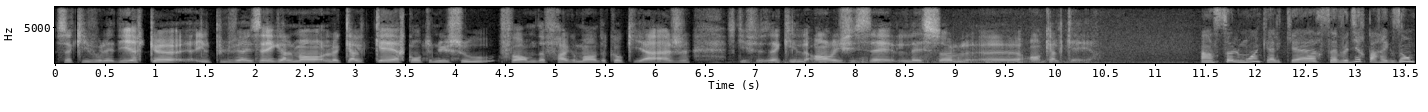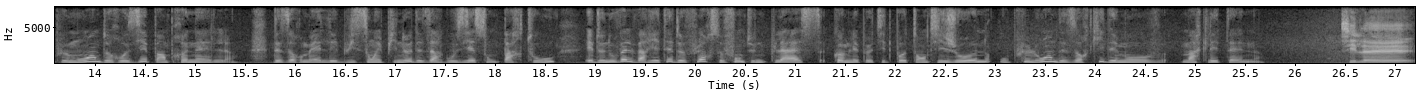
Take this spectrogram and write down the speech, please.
ce qui voulait dire qu'il pulvérisait également le calcaire contenu sous forme de fragments de coquillages, ce qui faisait qu'il enrichissait les sols euh, en calcaire. Un sol moins calcaire, ça veut dire par exemple moins de rosiers pimprenelles. Désormais, les buissons épineux des argousiers sont partout et de nouvelles variétés de fleurs se font une place, comme les petites potentilles jaunes ou plus loin des orchidées mauves. Marc Léten. Si les,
